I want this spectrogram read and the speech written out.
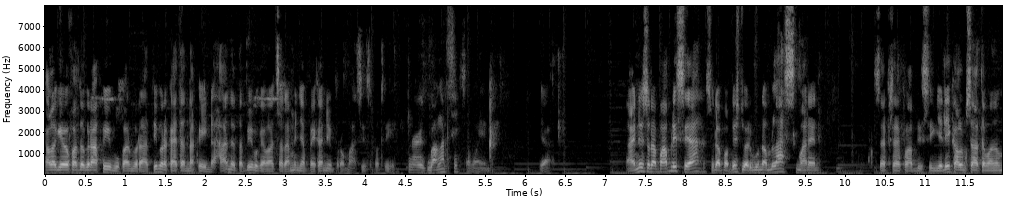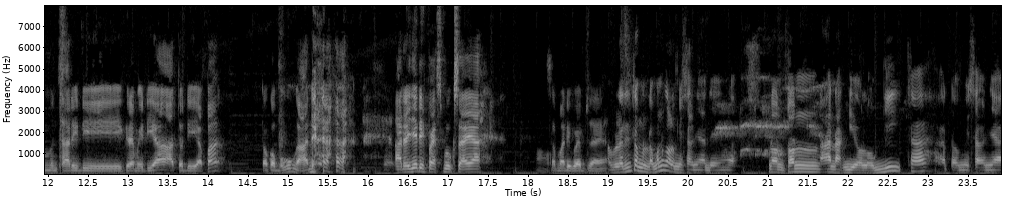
Kalau geofotografi bukan berarti berkaitan dengan keindahan, tetapi bagaimana cara menyampaikan informasi seperti ini menarik banget sih. sama ini. Ya. Nah ini sudah publish ya, sudah publish 2016 kemarin. Saya saya publishing. Jadi kalau misalnya teman-teman mencari di Gramedia atau di apa toko buku nggak ada. Adanya di Facebook saya sama di web saya. Nah, berarti teman-teman kalau misalnya ada yang nonton anak geologi kah atau misalnya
